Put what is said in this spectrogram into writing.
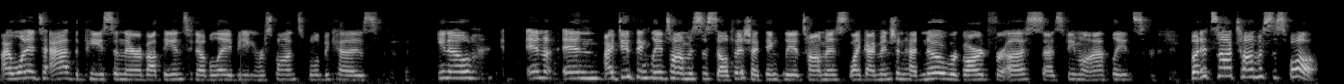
I wanted to add the piece in there about the NCAA being responsible because, you know, and and I do think Lia Thomas is selfish. I think Lia Thomas, like I mentioned, had no regard for us as female athletes. But it's not Thomas's fault.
